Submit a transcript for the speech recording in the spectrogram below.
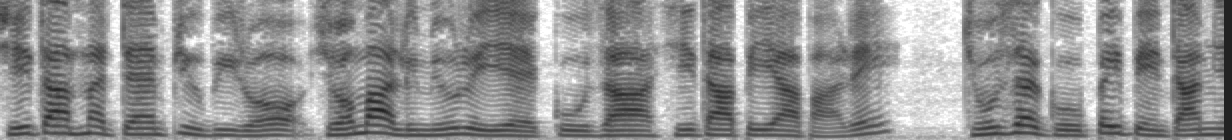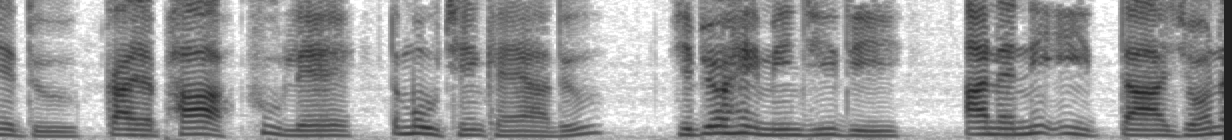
ရေးသားမှတ်တမ်းပြုပြီးတော့ယောမလူမျိုးတွေရဲ့ကိုစားရေးသားပေးရပါတယ်။ဂျိုးဆက်ကိုပိတ်ပင်တားမြစ်သူကာယဖဟုလဲတမုတ်ချင်းခံရသူရေပြောဟိတ်မင်းကြီးသည်အာနနိဤတာယောန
